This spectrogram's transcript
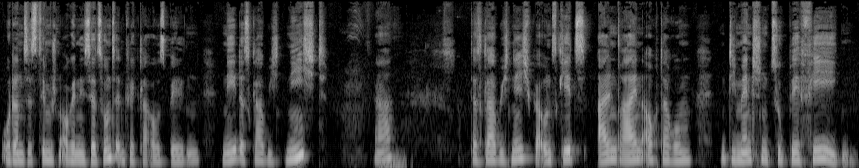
oder einen systemischen Organisationsentwickler ausbilden? Nee, das glaube ich nicht. Ja. Das glaube ich nicht. Bei uns geht es allen dreien auch darum, die Menschen zu befähigen.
